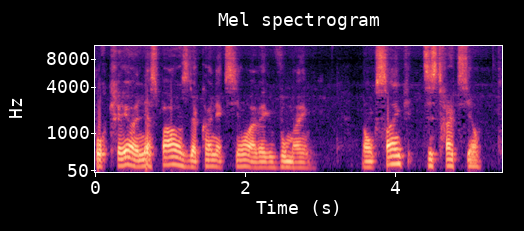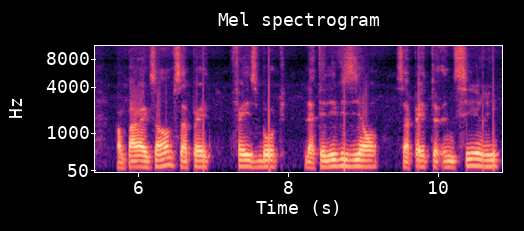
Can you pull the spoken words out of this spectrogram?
pour créer un espace de connexion avec vous-même. Donc, cinq distractions. Comme par exemple, ça peut être Facebook, la télévision, ça peut être une série.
